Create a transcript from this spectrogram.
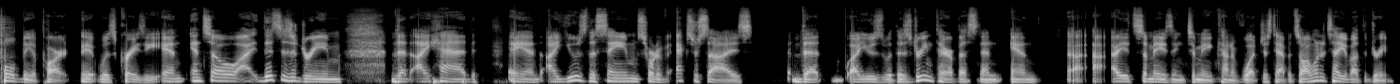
pulled me apart. It was crazy. And and so I this is a dream that I had and I use the same sort of exercise that I use with this dream therapist and and I, I, it's amazing to me kind of what just happened. So I want to tell you about the dream.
